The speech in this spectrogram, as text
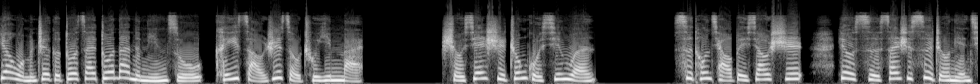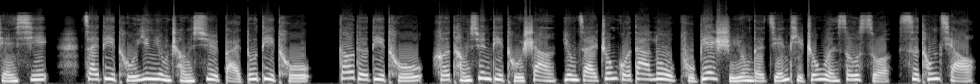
愿我们这个多灾多难的民族可以早日走出阴霾。首先是中国新闻：四通桥被消失。六四三十四周年前夕，在地图应用程序百度地图。高德地图和腾讯地图上用在中国大陆普遍使用的简体中文搜索“四通桥”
